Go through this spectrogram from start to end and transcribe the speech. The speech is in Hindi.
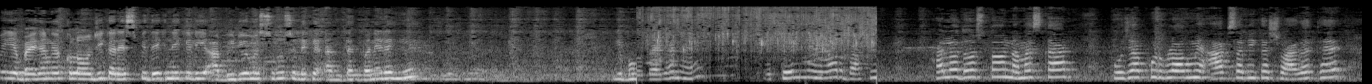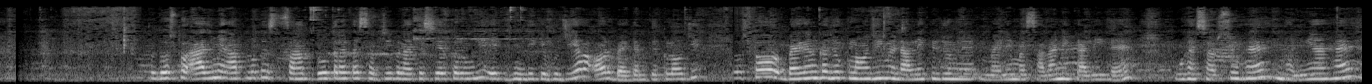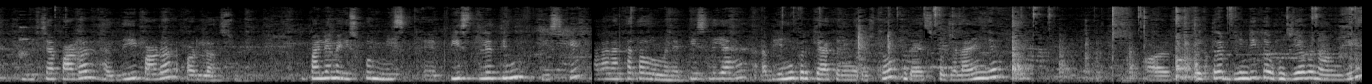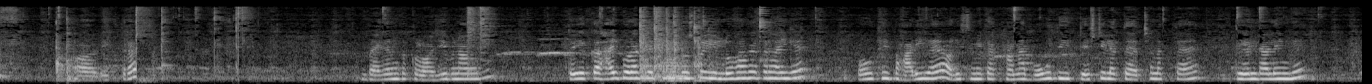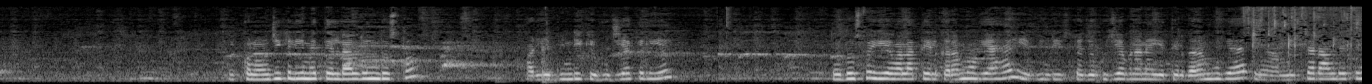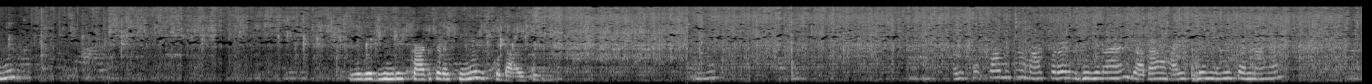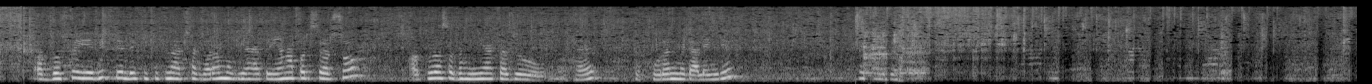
तो ये बैगन का कलौजी का रेसिपी देखने के लिए आप वीडियो में शुरू से लेकर अंत तक बने रहिए। ये बहुत बैगन है, ये तेल में है और बाकी हेलो दोस्तों, नमस्कार। पूजा फ़ूड ब्लॉग में आप सभी का स्वागत है। तो दोस्तों, आज मैं आप लोग के साथ दो तरह का सब्ज़ी बना के शेयर करूँगी। एक भिंडी के भुजिया और बैगन के कलौजी। दोस्तों, बैगन का जो कलौजी में डालने की जो मैंने मसाला निकाली है, वो है सरसों है, धनिया है, मिर्चा पाउडर, हल्दी पाउडर और लहसुन। पहले मैं इसको मिस पीस लेती हूँ, पीस के। मसाला रखा था, वो मैंने पीस लिया है। अब यहीं पर क्या करेंगे दोस्तों? गैस को जलाएँगे। और एक तरफ़ भिंडी का भुजिया बनाऊँगी, और एक तरफ़ बैगन का कलौजी बनाऊँगी। तो ये कढ़ाई को रख लेती हूँ दोस्तों, ये लोहा का कढ़ाई है। बहुत ही भारी है, और इसमें का खाना बहुत ही टेस्टी लगता है अच्छा लगता है। तेल डालेंगे। कलौजी के लिए मैं तेल डाल रही हूँ दोस्तों। और ये भिंडी की भुजिया के लिए। तो दोस्तों, ये वाला तेल गरम हो गया है। ये भिंडी का जो भुजिया बनाना है, ये तेल गरम हो गया है। तो यहाँ मिर्चा डाल देते हैं। ये जो भिंडी काट के रखी है, इसको डालती हूँ। और इसको कम कम आँच पर भूजना है। ज़्यादा हाई फ्लेम नहीं करना है। और दोस्तों, ये भी तेल देखिए कितना अच्छा गर्म हो गया है। तो यहाँ पर सरसों और थोड़ा सा धनिया का जो है तो फोरन में डालेंगे।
